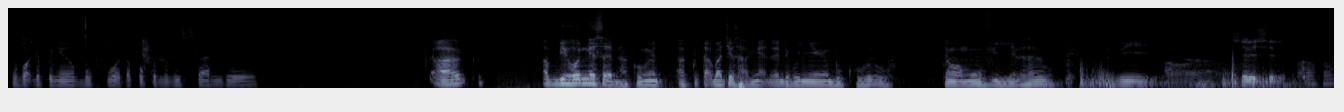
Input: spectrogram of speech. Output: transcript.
About dia punya buku ataupun penulisan dia? Uh, uh, be honest kan aku aku tak baca sangat dia punya buku tu. Tengok movie je lah selalu. Tapi Oh, Serius, serius. faham, faham.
